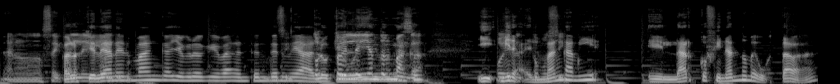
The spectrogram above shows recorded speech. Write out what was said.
No, no sé Para los que lean el manga, yo creo que van a entenderme Sí, a lo que estoy leyendo el manga. Y mira, el manga a mí, el arco final no me gustaba.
